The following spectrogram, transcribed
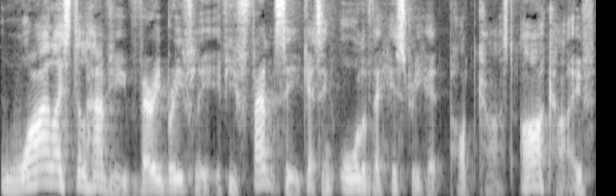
While I still have you, very briefly, if you fancy getting all of the History Hit podcast archive,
